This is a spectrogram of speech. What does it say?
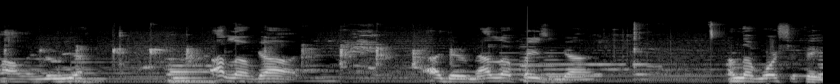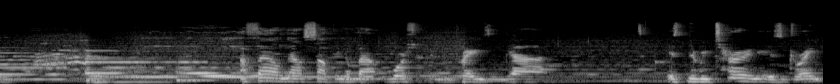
Hallelujah. I love God. I do, man. I love praising God. I love worshiping. I found out something about worshiping and praising God. Is the return is great.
